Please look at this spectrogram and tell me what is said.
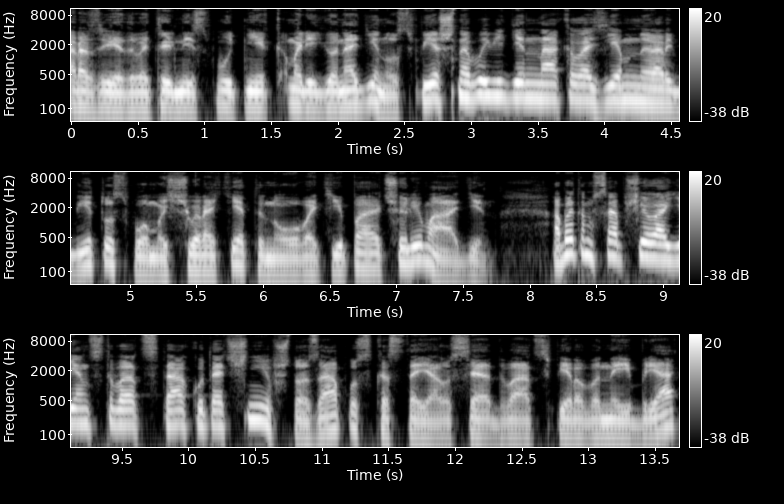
Разведывательный спутник «Маригон-1» успешно выведен на околоземную орбиту с помощью ракеты нового типа «Чулима-1». Об этом сообщило агентство «Ацтак», уточнив, что запуск состоялся 21 ноября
